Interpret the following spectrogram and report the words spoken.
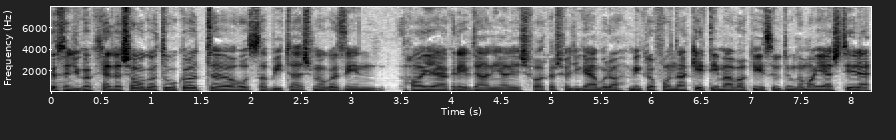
Köszönjük a kedves hallgatókat! A Hosszabbítás magazin hallják Rév Dániel és Farkas Völgyi Gábor a mikrofonnál. Két témával készültünk a mai estére.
